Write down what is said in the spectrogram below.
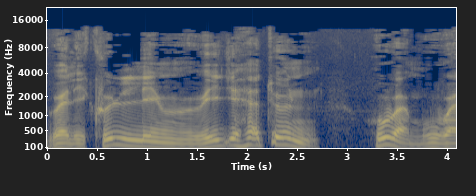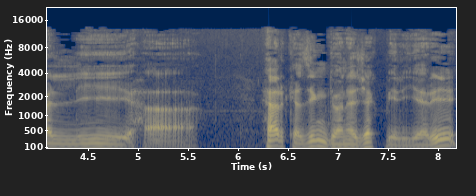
Ve li kullin vicihetun huve muvelliha. Herkesin dönecek bir yeri,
